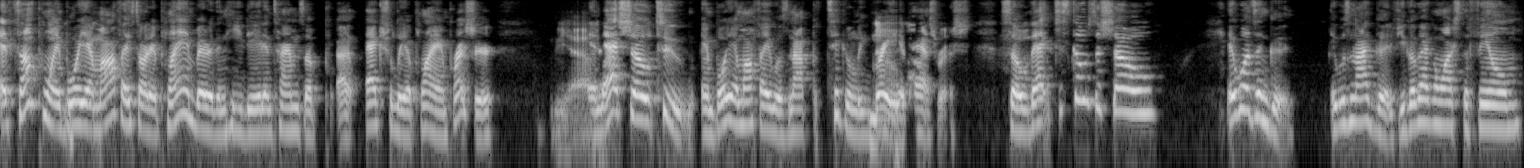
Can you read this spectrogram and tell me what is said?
At some point, Boye Mafe started playing better than he did in terms of uh, actually applying pressure, Yeah. and that showed too. And Boye Mafe was not particularly great No. at pass rush, so that just goes to show it wasn't good. It was not good. If you go back and watch the film,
